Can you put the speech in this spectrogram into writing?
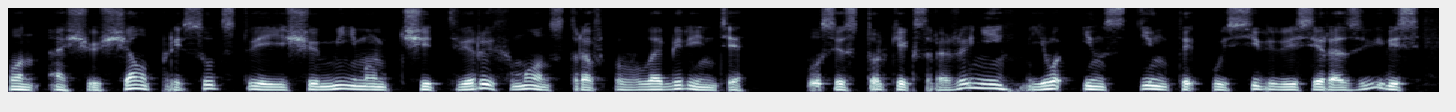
Он ощущал присутствие еще минимум четверых монстров в лабиринте. После стольких сражений его инстинкты усилились и развились –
